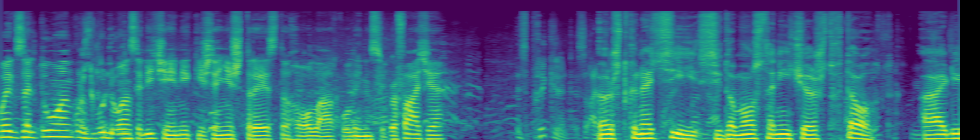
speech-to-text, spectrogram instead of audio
u ekzaltuan kur zbuluan se liqeni kishte një shtresë të hollë akulli në sipërfaqe. Është kënaqësi, sidomos tani që është ftohtë. Ajri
